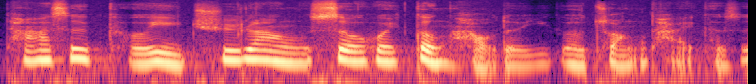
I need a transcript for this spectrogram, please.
它是可以去让社会更好的一个状态。可是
